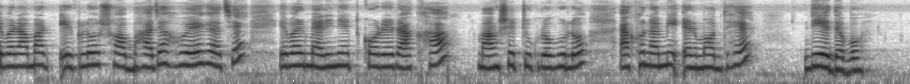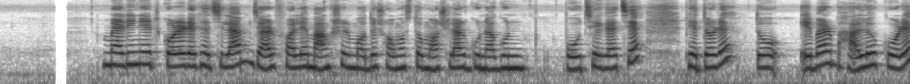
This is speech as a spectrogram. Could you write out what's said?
এবার আমার এগুলো সব ভাজা হয়ে গেছে। এবার ম্যারিনেট করে রাখা মাংসের টুকরোগুলো এখন আমি এর মধ্যে দিয়ে দেব। ম্যারিনেট করে রেখেছিলাম, যার ফলে মাংসের মধ্যে সমস্ত মশলার গুণাগুণ পৌঁছে গেছে ভেতরে। তো এবার ভালো করে,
